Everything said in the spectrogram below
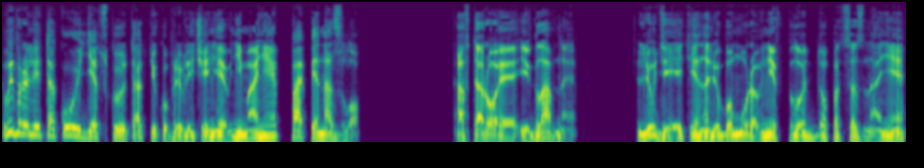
выбрали такую детскую тактику привлечения внимания папе на зло. А второе и главное, люди эти на любом уровне вплоть до подсознания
